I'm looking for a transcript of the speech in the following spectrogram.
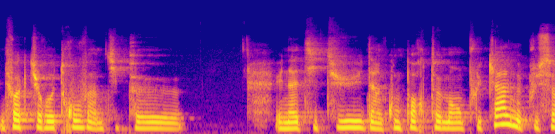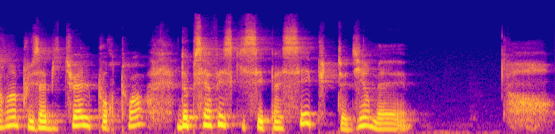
une fois que tu retrouves un petit peu une attitude, un comportement plus calme, plus serein, plus habituel pour toi, d'observer ce qui s'est passé, et puis de te dire, mais oh,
